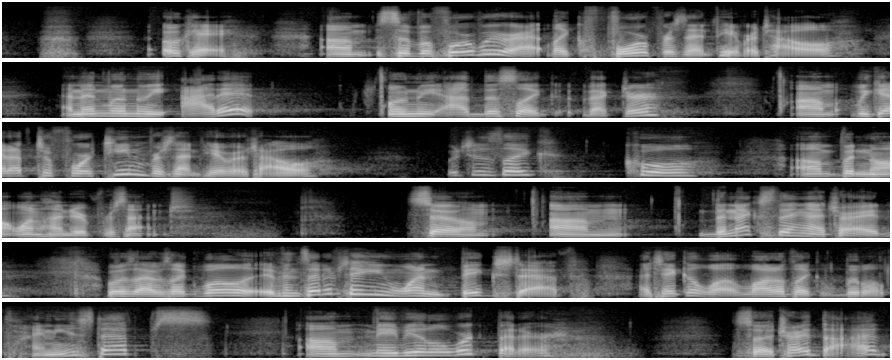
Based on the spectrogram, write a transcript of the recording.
okay, um, so before we were at like four percent paper towel, and then when we add it, when we add this like vector, um, we get up to 14% paper towel, which is like cool, um, but not 100%. So um, the next thing I tried was I was like, well, if instead of taking one big step, I take a lot, lot of like little tiny steps, um, maybe it'll work better. So I tried that,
